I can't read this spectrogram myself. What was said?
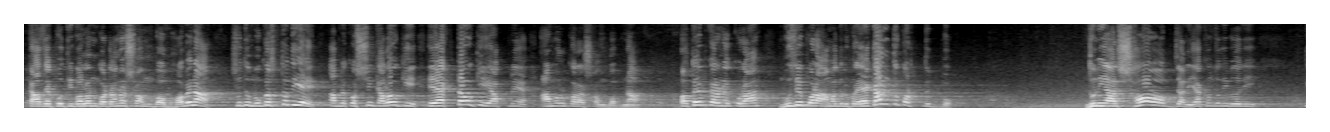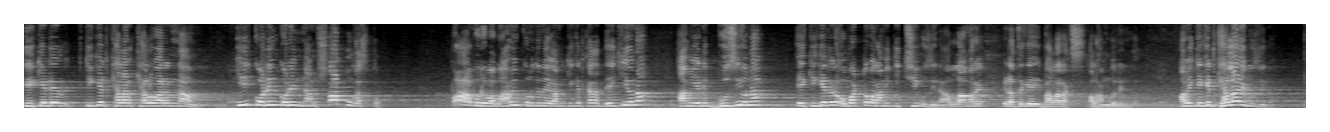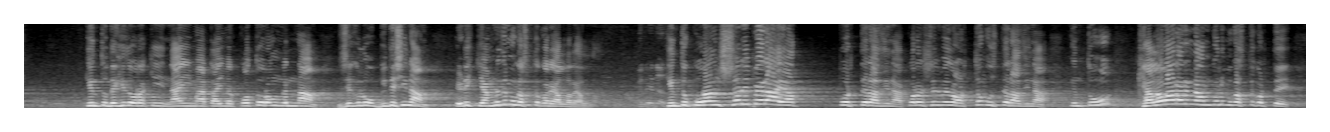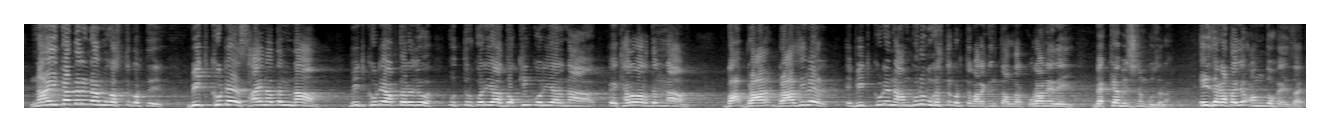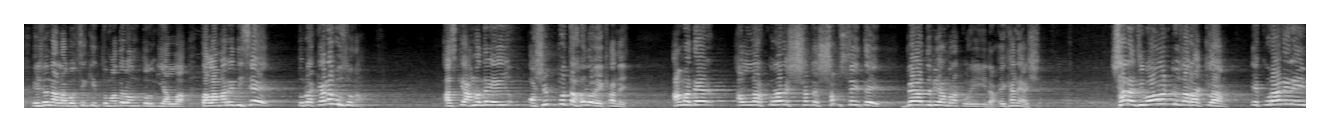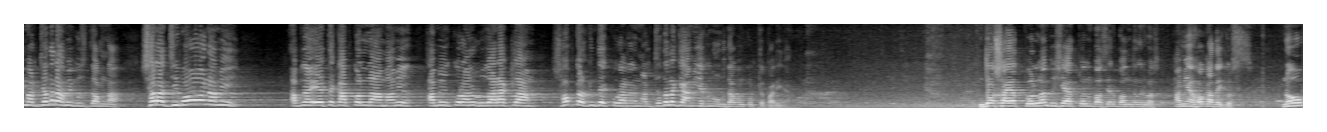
কাজে প্রতিফলন ঘটানো সম্ভব হবে না? শুধু মুখস্থ দিয়ে আপনি কোশ্চিন কালেও কি, এ একটাও কি আপনি আমল করা সম্ভব না? অতএব কারণে কোরআন বুঝে পড়া আমাদের উপরে একান্ত কর্তব্য। দুনিয়ার সব জানি, এখন যদি যদি ক্রিকেটের, ক্রিকেট খেলার খেলোয়াড়ের নাম, কি কঠিন কঠিন নাম, সব মুখস্থ। বাবুরে বাবু, আমি কোনোদিন আমি ক্রিকেট খেলা দেখিও না, আমি এটি বুঝিও না। এই ক্রিকেটের ওভার টোভার আমি কিচ্ছুই বুঝি না। আল্লাহ আমারে এটা থেকে ভালো রাখছে, আলহামদুলিল্লাহ। আমি ক্রিকেট খেলাই বুঝি না। কিন্তু দেখি যে ওরা কি নাইমা টাইমার, কত রঙের নাম, যেগুলো বিদেশি নাম, এটি কেমনে যে মুখস্থ করে আল্লাহরে আল্লাহ। কিন্তু কোরআন শরীফের আয়াত পড়তে রাজি না, কোরআন শরীফের অর্থ বুঝতে রাজি না। কিন্তু খেলোয়াড়ের নামগুলো মুখস্থ করতে, নায়িকাদের নাম মুখস্থ করতে, বিটখুটে সাইনাদের নাম বিটখুটে আপনার যে উত্তর কোরিয়া, দক্ষিণ কোরিয়ার না খেলোয়াড়দের নাম। ব্রাজিলের এই বিটকুটে নামগুলো মুখস্থ করতে পারে, কিন্তু আল্লাহর কোরআনের এই ব্যাখ্যা বিশ্লেষণ বুঝে না। এই জায়গা তাইলে অন্ধ হয়ে যায়। এই জন্য আল্লাহ বলছে কি, তোমাদের অন্তর কি আল্লাহ তালা মারি দিছে? তোমরা কেন বুঝো না? আজকে আমাদের এই অসভ্যতা হলো এখানে। আমাদের আল্লাহর কোরআনের সাথে সবচেয়েতে বেয়াদবি আমরা করি না এখানে আসে। সারা জীবন রোজা রাখলাম। এ কোরআনের এই মর্যাদাটা আমি বুঝলাম না। সারা জীবন আমি আপনার এতে কাপ করলাম, আমি আমি কোরআন রোজা রাখলাম সবকাল কিন্তু কোরআনের মর্যাদাটাকে আমি এখন অনুধাবন করতে পারি না। দশ আয়াত পড়লাম, বিশ আয়াত পড়লাম বাসের বন্ধ করে বাস, আমি হক আদায় করছি। নৌ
